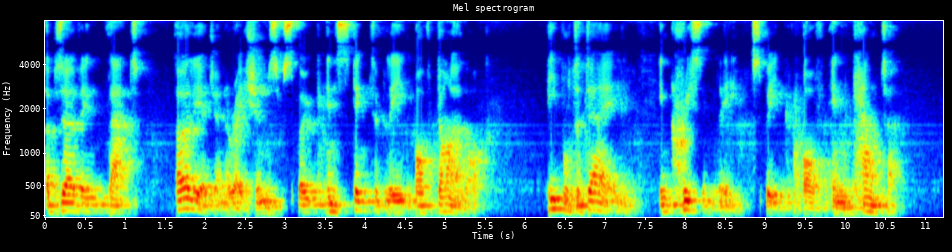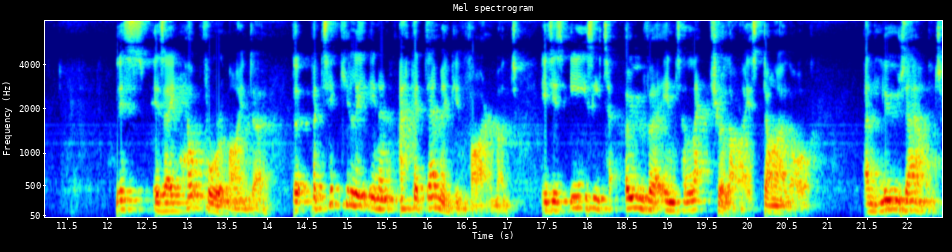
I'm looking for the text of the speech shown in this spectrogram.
observing that earlier generations spoke instinctively of dialogue. People today increasingly speak of encounter. This is a helpful reminder that, particularly in an academic environment, it is easy to over intellectualize dialogue and lose out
